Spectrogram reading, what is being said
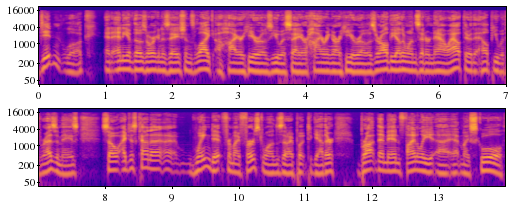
didn't look at any of those organizations like a Hire Heroes USA or Hiring Our Heroes or all the other ones that are now out there that help you with resumes. So I just kind of uh, winged it for my first ones that I put together, brought them in. Finally, uh, at my school,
